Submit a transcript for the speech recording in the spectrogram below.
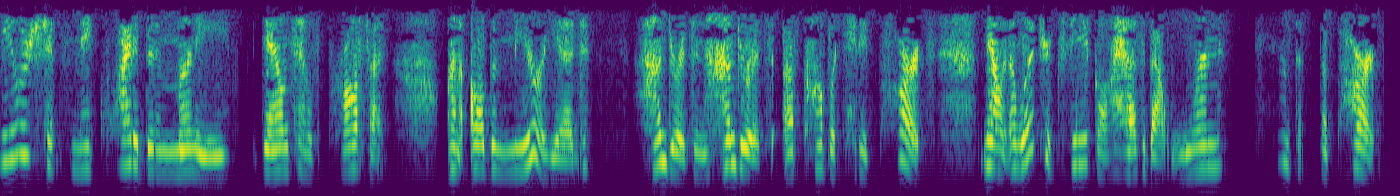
dealerships make quite a bit of money, down sales profit, on all the myriad hundreds and hundreds of complicated parts. Now, an electric vehicle has about one tenth the parts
